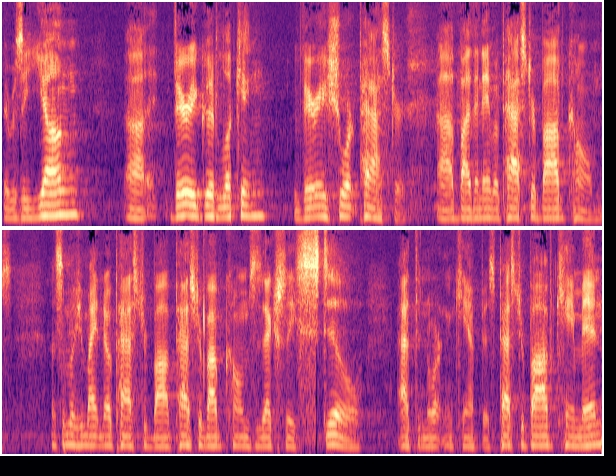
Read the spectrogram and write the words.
there was a young, uh, very good looking, very short pastor uh, by the name of Pastor Bob Combs. Some of you might know Pastor Bob. Pastor Bob Combs is actually still at the Norton campus. Pastor Bob came in,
